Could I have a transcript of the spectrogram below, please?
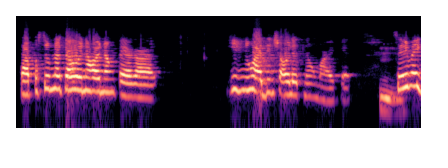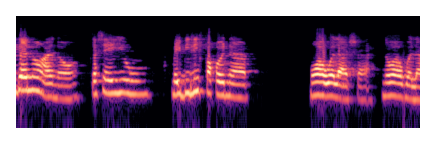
Tapos, nung nagkaroon ako ng pera, hinuha din siya ulit ng market. Hmm. So, yung may ganong ano, kasi yung may belief ako na mawawala siya. Nawawala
